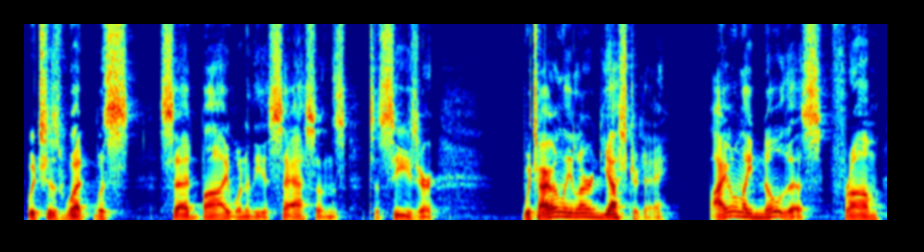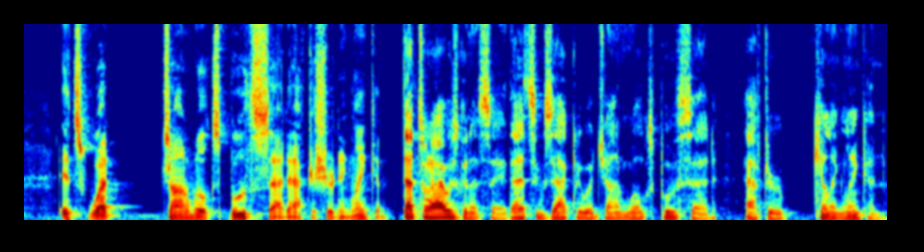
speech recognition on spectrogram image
which is what was said by one of the assassins to Caesar, which I only learned yesterday. I only know this from it's what John Wilkes Booth said after shooting Lincoln. That's what I was going to say. That's exactly what John Wilkes Booth said after killing Lincoln.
